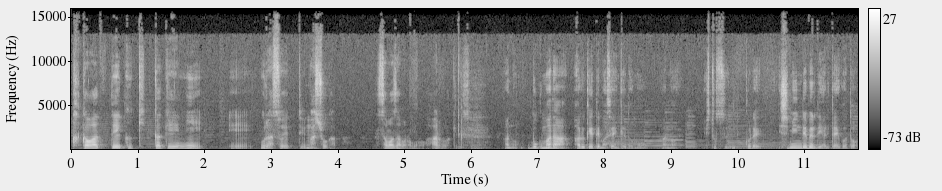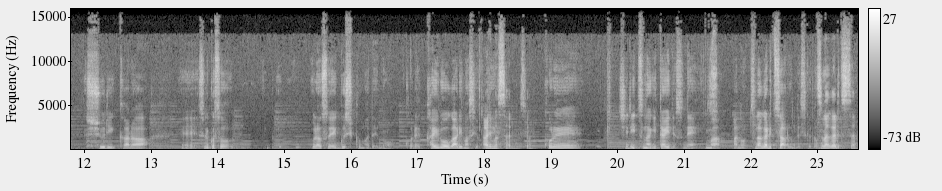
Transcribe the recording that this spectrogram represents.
関わっていくきっかけに、えー、浦添っていう場所がさまざまなものがあるわけですよね。あの僕まだ歩けてませんけどもあの一つこれ市民レベルでやりたいこと首里からえー、それこそ浦添具宿までのこれ回廊がありますよね。ありますありますよ。これきっちりつなぎたいですね。今あのつながりつつあるんですけどつながりつつある。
